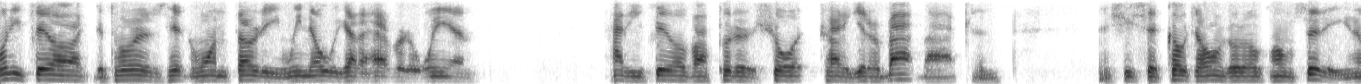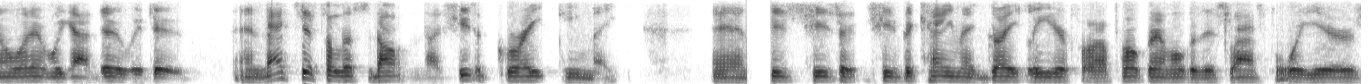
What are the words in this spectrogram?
what do you feel like Gortarez is hitting 130 we know we got to have her to win? How do you feel if I put her short, try to get her bat back?" And and she said, "Coach, I want to go to Oklahoma City. You know, whatever we got to do, we do." and that's just Alyssa Dalton. She's a great teammate, and she's she's a she's became a great leader for our program over this last four years,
